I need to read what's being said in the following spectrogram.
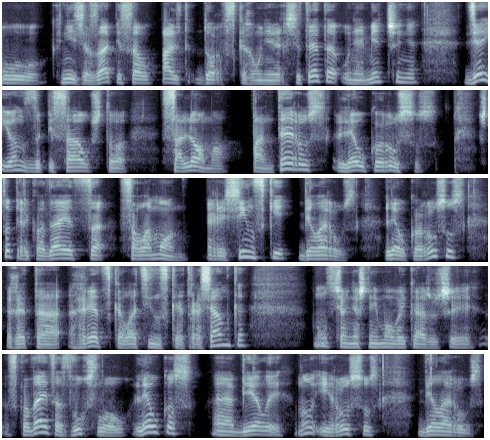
у кнізе запісаў альтдорфскага універсітэта ў нямметчыне дзе ён запісаў што салёма пантерус леўкорусус што перакладаецца саламон рэсінскі беларус леўкорусус гэта грэцка-лацінская трасянка ну, сённяшняй мовай кажучы складаецца з двух слоў. Леўкос белы ну і русус беларус.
